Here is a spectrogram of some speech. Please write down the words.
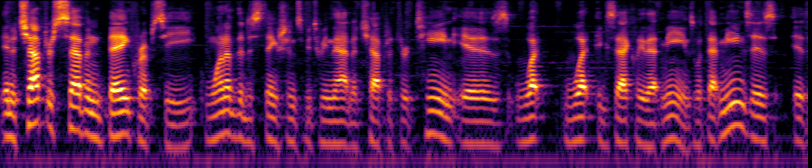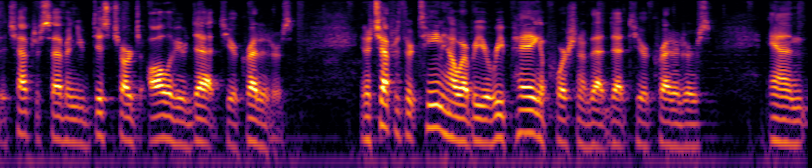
In a Chapter 7 bankruptcy, one of the distinctions between that and a Chapter 13 is what, what exactly that means. What that means is, is a Chapter 7, you discharge all of your debt to your creditors. In a Chapter 13, however, you're repaying a portion of that debt to your creditors. And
